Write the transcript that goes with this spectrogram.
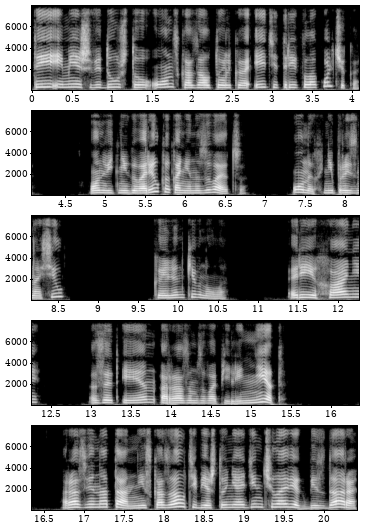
Ты имеешь в виду, что он сказал только эти три колокольчика? Он ведь не говорил, как они называются. Он их не произносил? Кэлен кивнула. Ри, Хани, Зет и Н разом завопили. Нет! Разве Натан не сказал тебе, что ни один человек без дара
